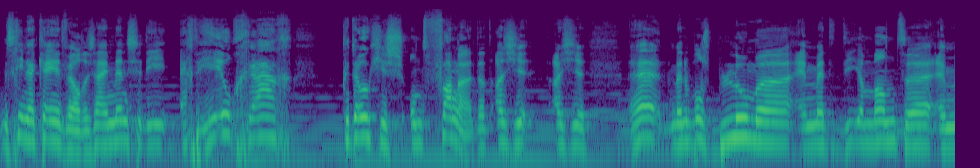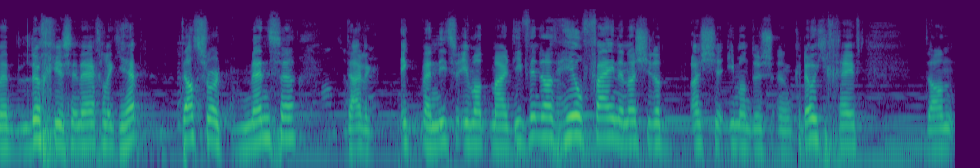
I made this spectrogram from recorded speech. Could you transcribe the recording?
misschien herken je het wel. Er zijn mensen die echt heel graag cadeautjes ontvangen. Dat als je, als je hè, met een bos bloemen en met diamanten en met luchtjes en dergelijke... Je hebt dat soort mensen. Duidelijk, ik ben niet zo iemand, maar die vinden dat heel fijn. En als je, dat, als je iemand dus een cadeautje geeft dan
